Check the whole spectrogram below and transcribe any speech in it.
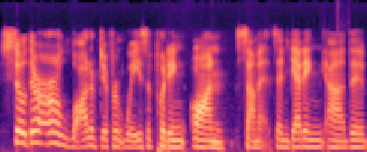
So there are a lot of different ways of putting on summits and getting uh, the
